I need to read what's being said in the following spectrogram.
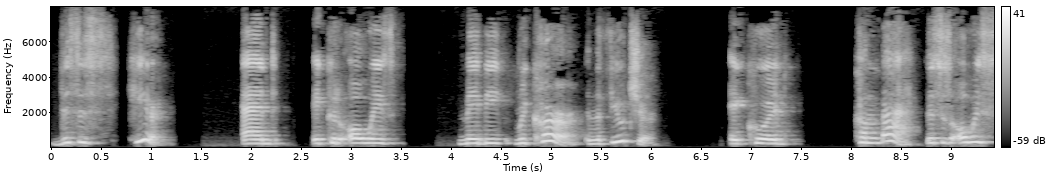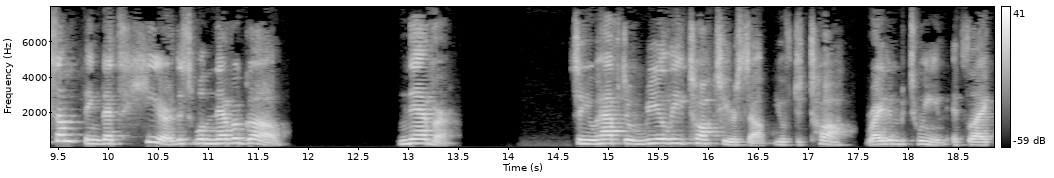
this is here and it could always maybe recur in the future? It could come back. This is always something that's here. This will never go. Never. So you have to really talk to yourself. You have to talk right in between. It's like,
